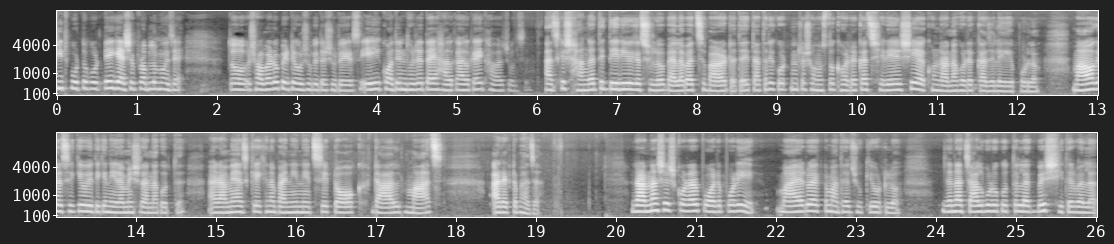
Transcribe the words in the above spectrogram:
শীত পড়তে পড়তেই গ্যাসের প্রবলেম হয়ে যায়। তো সবারও পেটে অসুবিধা শুরু হয়ে গেছে। এই কদিন ধরে তাই হালকা হালকাই খাওয়া চলছে। আজকে সাংঘাতিক দেরি হয়ে গেছিল বেলা বাজছে বারোটা তাই তাড়াতাড়ি করতে সমস্ত ঘরের কাজ ছেড়ে এসে এখন রান্নাঘরের কাজে লেগে পড়লাম। মাও গেছে কি ওইদিকে নিরামিষ রান্না করতে। আর আমি আজকে এখানে বানিয়ে নিচ্ছি টক ডাল মাছ আর একটা ভাজা। রান্না শেষ করার পরে পরে মায়েরও একটা মাথায় ঝুঁকি উঠল যে না চাল গুঁড়ো করতে লাগবে শীতের বেলা।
